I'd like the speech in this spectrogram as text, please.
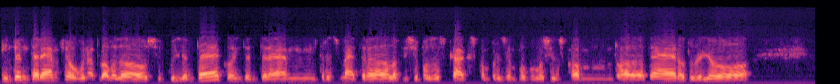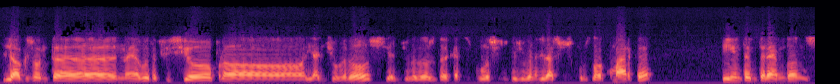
intentarem fer alguna prova del circuit d'Empec o intentarem transmetre l'afició pels escacs, com per exemple poblacions com Roda de Ter o Torelló, llocs on eh, no hi ha hagut afició però hi ha jugadors, hi ha jugadors d'aquestes poblacions que juguen a diversos clubs de la comarca i intentarem doncs,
